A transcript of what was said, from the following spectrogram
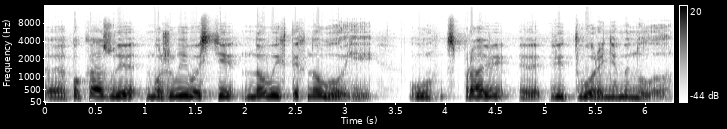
е, показує можливості нових технологій у справі е, відтворення минулого.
